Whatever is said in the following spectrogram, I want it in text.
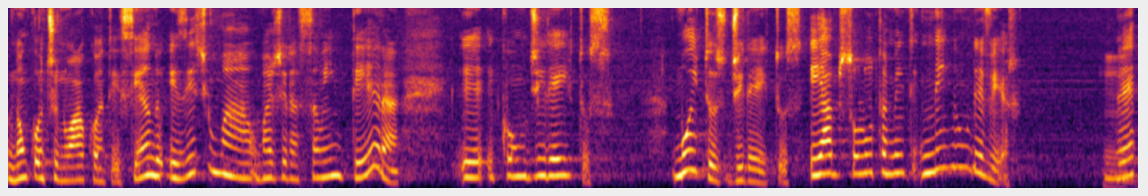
não continuar acontecendo, existe uma, uma geração inteira eh, com direitos muitos direitos e absolutamente nenhum dever. Né?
